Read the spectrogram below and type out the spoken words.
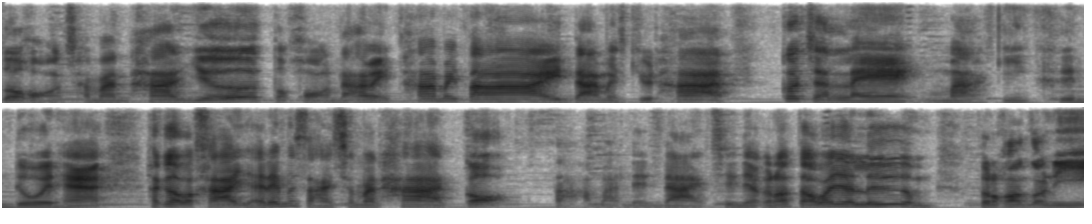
ตัวของชมธาตุเยอะ ตัวของดาเมจท่าไม่ตายดาเมจสกิลธาตุก็จะแรงมากยิ่งขึ้นด้วยนะฮะถ้าเกิดว่าใครอยากได้มาสายชมาธาตุก็ สามารถเล่นได้เช่นเดียวกันเนาะแต่ว่าอย่าลืมตัวละครตัวนี้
